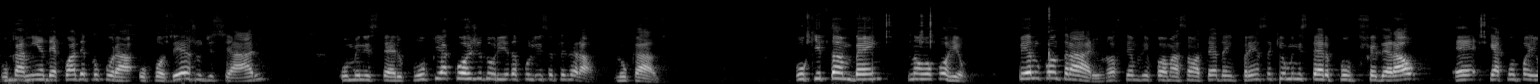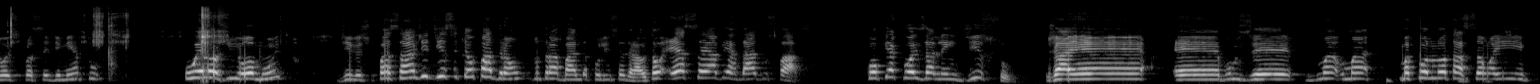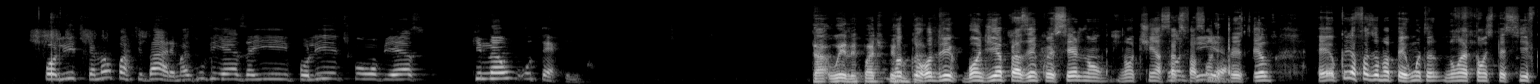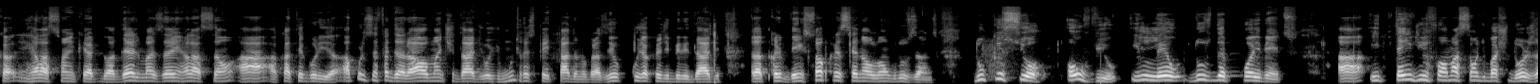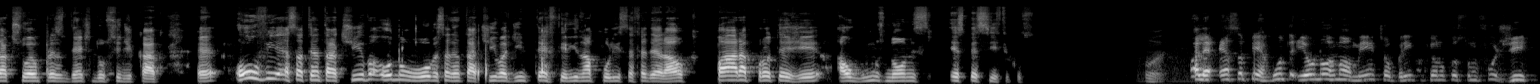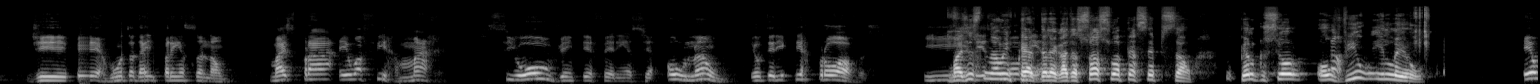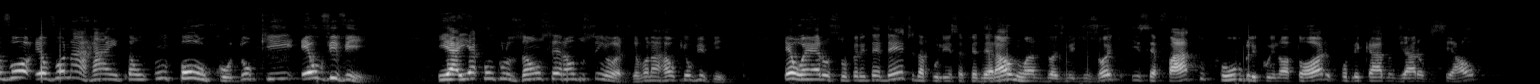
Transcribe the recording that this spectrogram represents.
o caminho adequado é procurar o Poder Judiciário, o Ministério Público e a Corregedoria da Polícia Federal, no caso. o que também não ocorreu. Pelo contrário, nós temos informação até da imprensa que o Ministério Público Federal, é, que acompanhou esse procedimento, o elogiou muito, diga-se de passagem, e disse que é o padrão do trabalho da Polícia Federal. Então, essa é a verdade dos fatos. Qualquer coisa além disso já é, é vamos dizer, uma, uma, uma conotação aí política, não partidária, mas um viés aí político, um viés que não o técnico. Tá, Willer, pode perguntar. Doutor Rodrigo, bom dia, prazer em conhecê-lo. Não, não tinha a satisfação de conhecê-lo. É, eu queria fazer uma pergunta, não é tão específica em relação ao inquérito do Adélio, mas é em relação à, à, categoria. A Polícia Federal é uma entidade hoje muito respeitada no Brasil, cuja credibilidade ela vem só crescendo ao longo dos anos. Do que o senhor ouviu e leu dos depoimentos, ah, e tem de informação de bastidores, já que o senhor é um presidente do sindicato, é, houve essa tentativa ou não houve essa tentativa de interferir na Polícia Federal para proteger alguns nomes específicos? Olha, essa pergunta, eu normalmente eu brinco que eu não costumo fugir de pergunta da imprensa, não. Mas para eu afirmar se houve interferência ou não, eu teria que ter provas. E Mas isso não é um inquérito, momento... delegado, é só a sua percepção. Pelo que o senhor ouviu não. e leu. Eu vou, eu vou narrar, então, um pouco do que eu vivi. E aí a conclusão serão dos senhores. Eu vou narrar o que eu vivi. Eu era o superintendente da Polícia Federal no ano de 2018, isso é fato, público e notório, publicado no Diário Oficial.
